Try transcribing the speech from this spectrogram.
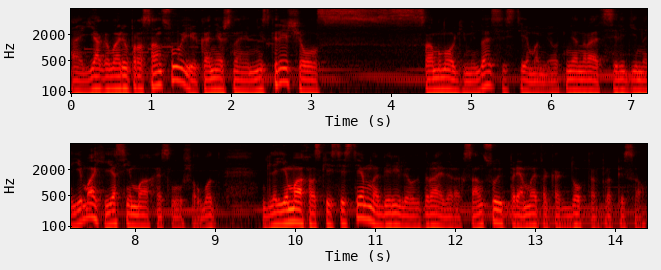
А Я говорю про Сансуи, конечно, не скрещивал с- со многими да, системами. Вот мне нравится середина Ямахи, я с Ямахой слушал. Вот для ямаховских систем на бериллиевых драйверах Сансуй прям это как доктор прописал.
